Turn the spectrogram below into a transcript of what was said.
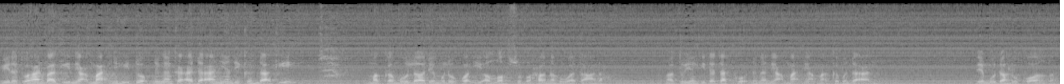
bila Tuhan bagi nikmatnya hidup dengan keadaan yang dikehendaki maka mula dia melupai Allah subhanahu wa ta'ala. Itu yang kita takut dengan nikmat-nikmat kebendaan. Dia mudah lupa tuan.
